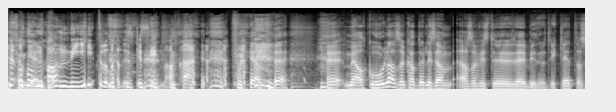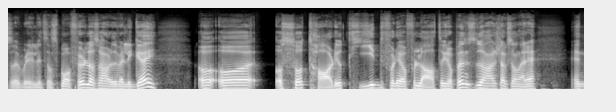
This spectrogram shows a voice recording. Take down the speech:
fungerer på. Onani, trodde jeg du skulle si nå. Fordi at eh, med alkohol, da, så kan du liksom Altså hvis du begynner å drikke litt, og så blir du litt sånn småfull, og så har du det veldig gøy, og, og, og så tar det jo tid for det å forlate kroppen, så du har en slags sånn derre en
